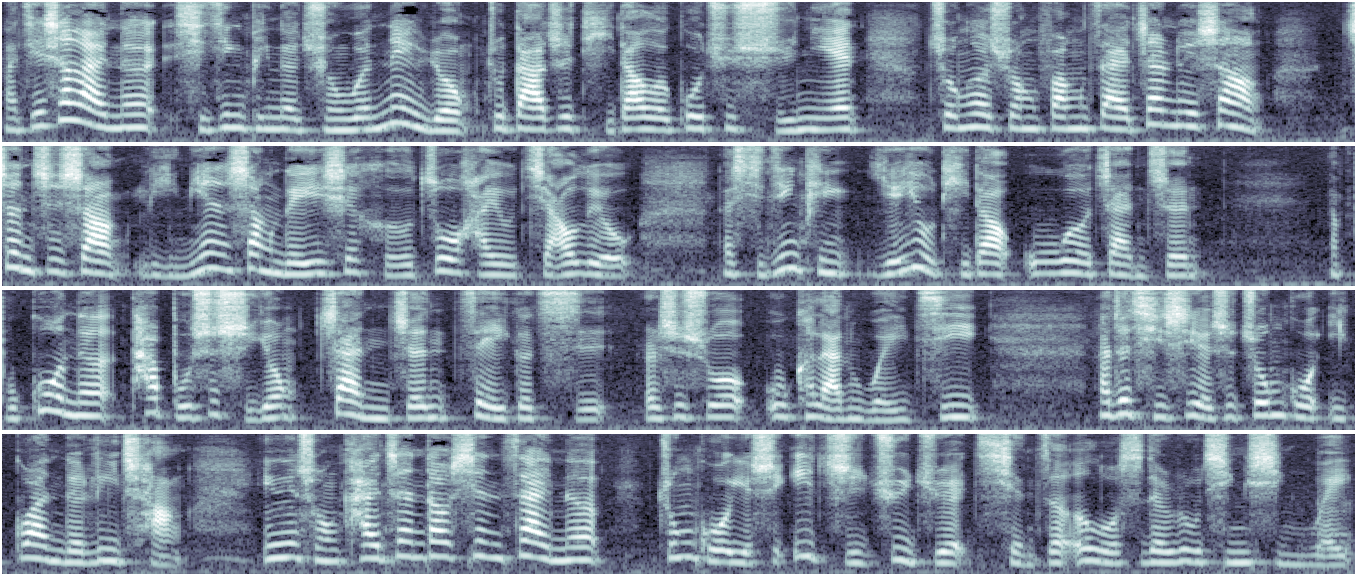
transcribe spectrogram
那接下来呢，习近平的全文内容就大致提到了过去十年中俄双方在战略上。政治上、理念上的一些合作还有交流，那习近平也有提到乌俄战争。那不过呢，他不是使用“战争”这一个词，而是说乌克兰危机。那这其实也是中国一贯的立场，因为从开战到现在呢，中国也是一直拒绝谴责俄罗斯的入侵行为。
